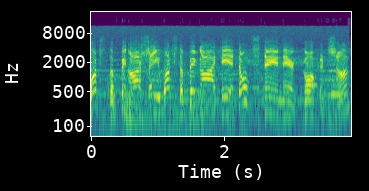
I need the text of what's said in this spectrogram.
What's the big, I say, what's the big idea? Don't stand there gawking, son.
